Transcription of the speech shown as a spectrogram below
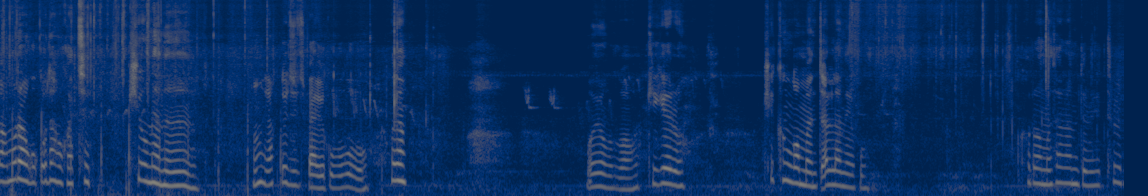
나무라고 꽃하고 같이 키우면은 어? 약도 주지 말고 그냥 뭐요 그거? 기계로 키 큰 것만 잘라내고. 그러면 사람들이 틀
